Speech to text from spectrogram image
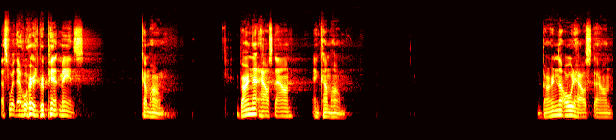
That's what that word repent means. Come home. Burn that house down and come home. Burn the old house down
